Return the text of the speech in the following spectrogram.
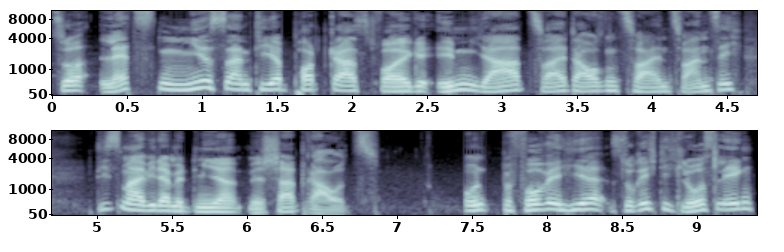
zur letzten Mir Santier Podcast Folge im Jahr 2022. Diesmal wieder mit mir, Mischa Drautz. Und bevor wir hier so richtig loslegen,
